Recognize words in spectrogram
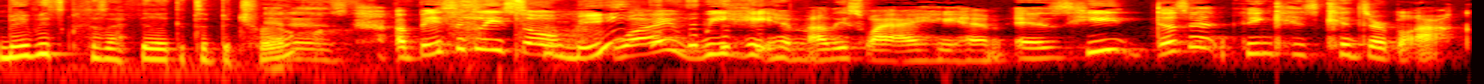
Maybe it's because I feel like it's a betrayal. It is. Uh, basically, so me? why we hate him, at least why I hate him, is he doesn't think his kids are black.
